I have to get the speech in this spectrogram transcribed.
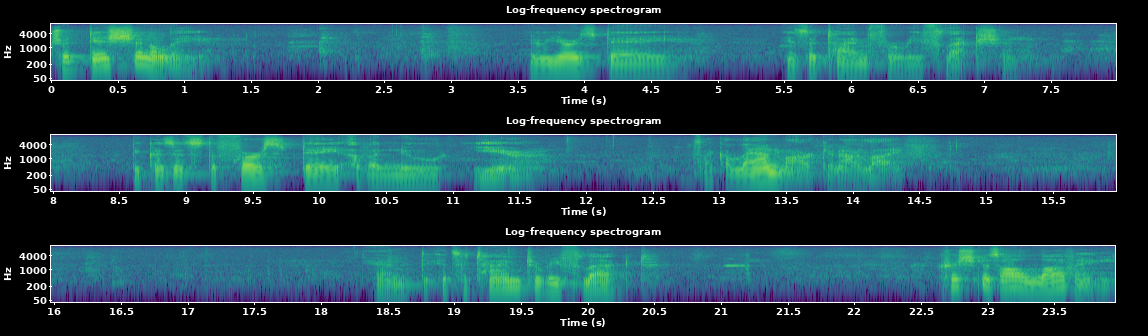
traditionally, New Year's Day is a time for reflection because it's the first day of a new year. It's like a landmark in our life. And it's a time to reflect. Krishna's all loving.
